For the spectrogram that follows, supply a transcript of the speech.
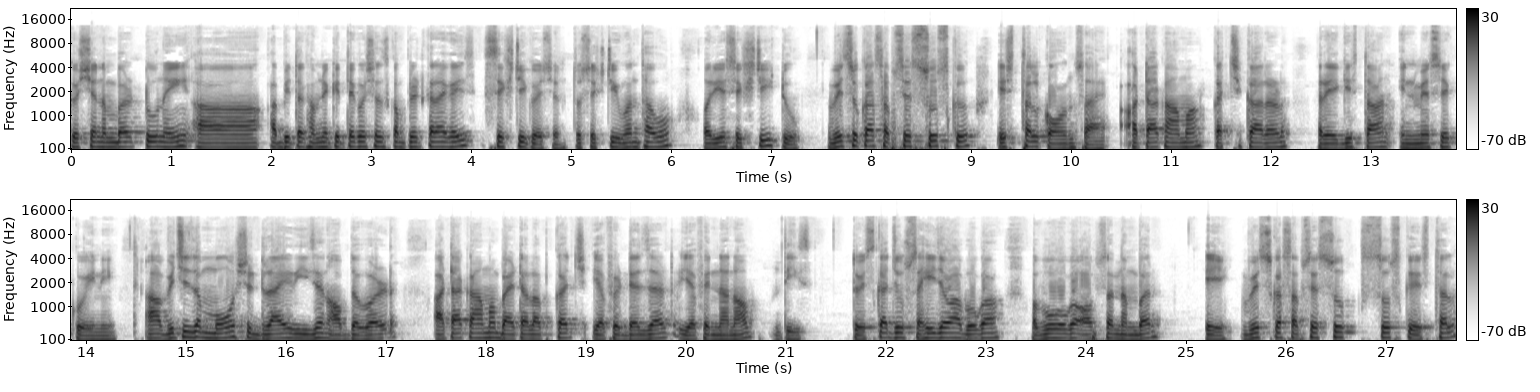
Question number two नहीं आ, अभी तक हमने कितने क्वेश्चंस कंप्लीट कराए गई सिक्सटी क्वेश्चन तो सिक्सटी वन था वो और ये सिक्सटी टू विश्व का सबसे शुष्क स्थल कौन सा है? अटाकामा कच्छ का रण रेगिस्तान इनमें से कोई नहीं. Which is the most dry region of the world Atacama battle of Kutch या फिर डेजर्ट या फिर नन ऑफ़ दीज तो इसका जो सही जवाब होगा वो होगा ऑप्शन नंबर ए विश्व का सबसे शुष्क स्थल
